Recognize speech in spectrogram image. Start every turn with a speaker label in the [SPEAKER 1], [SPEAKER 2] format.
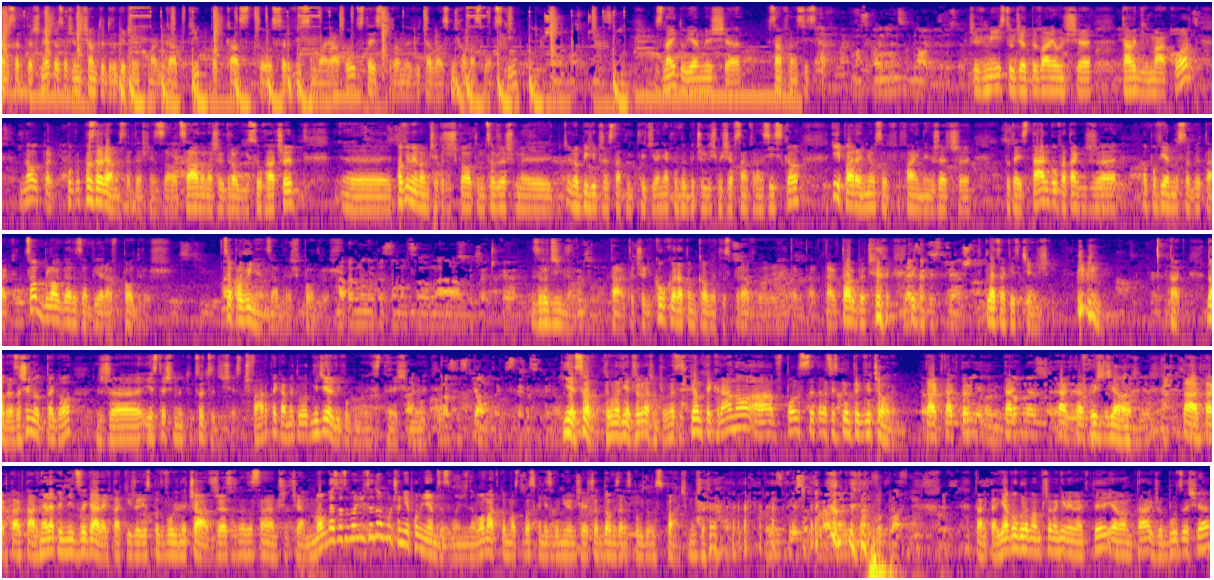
[SPEAKER 1] Witam serdecznie, to jest 82 odcinek Maggatki, podcastu serwisu MyApple. Z tej strony witam Was Michał Masłowski. Znajdujemy się w San Francisco, czyli w miejscu, gdzie odbywają się targi Macworld. No tak, pozdrawiamy serdecznie z oceanu naszych drogich słuchaczy. Yy, powiemy Wam dzisiaj troszeczkę o tym, co żeśmy robili przez ostatni tydzień, jak to wybyczyliśmy się w San Francisco i parę newsów, fajnych rzeczy tutaj z targów, a także opowiemy sobie tak, co bloger zabiera w podróż. Co powinien zabrać w podróż?
[SPEAKER 2] Na pewno nie to samo, co na wycieczkę
[SPEAKER 1] z rodziną. Z rodziną. Tak, to czyli kółko ratunkowe, te sprawy i tak dalej. Tak, torby.
[SPEAKER 2] Plecak jest ciężki.
[SPEAKER 1] Plecak jest ciężki. Tak, dobra, zacznijmy od tego, że jesteśmy tu, co to dzisiaj jest? Czwartek, a my tu od niedzieli w ogóle jesteśmy.
[SPEAKER 2] Tak, u nas jest piątek, z tego co
[SPEAKER 1] Nie, sorry, to u nas, nie, przepraszam cię, u nas jest piątek rano, a w Polsce teraz jest piątek wieczorem. Tak, tak, tak, tak, tak, tak, rozdział. Tak, tak, tak, tak. Najlepiej mieć zegarek taki, że jest podwójny czas, że zastanawiam się, czy ja mogę zadzwonić do domu, czy nie powinienem zadzwonić do domu. O matko boska, nie dzwoniłem się jeszcze od domu, zaraz pójdę spać. Może.
[SPEAKER 2] To jest pierwsza porada, bardzo trafna.
[SPEAKER 1] Tak, tak. Ja w ogóle mam przynajmniej, nie wiem jak ty, ja mam tak, że budzę się,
